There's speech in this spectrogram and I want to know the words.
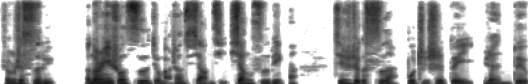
什么是思虑？很多人一说思，就马上想起相思病啊。其实这个思啊，不只是对人对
